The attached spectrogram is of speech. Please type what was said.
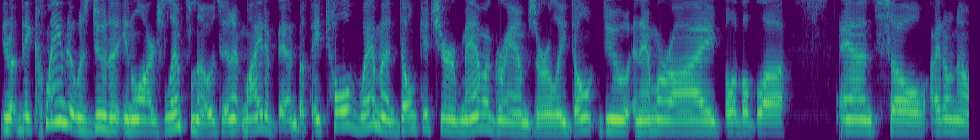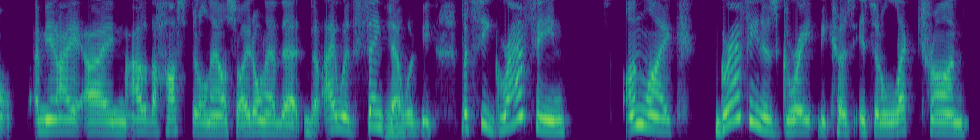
you know, they claimed it was due to enlarged lymph nodes, and it might have been, but they told women don't get your mammograms early, don't do an MRI, blah blah blah. And so I don't know. I mean, I I'm out of the hospital now, so I don't have that. But I would think Yeah. that would be. But see, graphene, unlike graphene, is great because it's an electron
